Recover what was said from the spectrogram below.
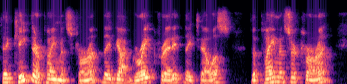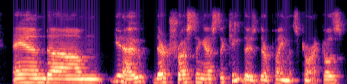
to keep their payments current. They've got great credit, they tell us. The payments are current. And, um, you know, they're trusting us to keep those their payments current because,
